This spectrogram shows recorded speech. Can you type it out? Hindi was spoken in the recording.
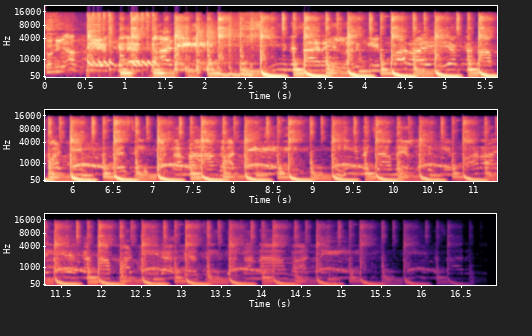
दुनिया देख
